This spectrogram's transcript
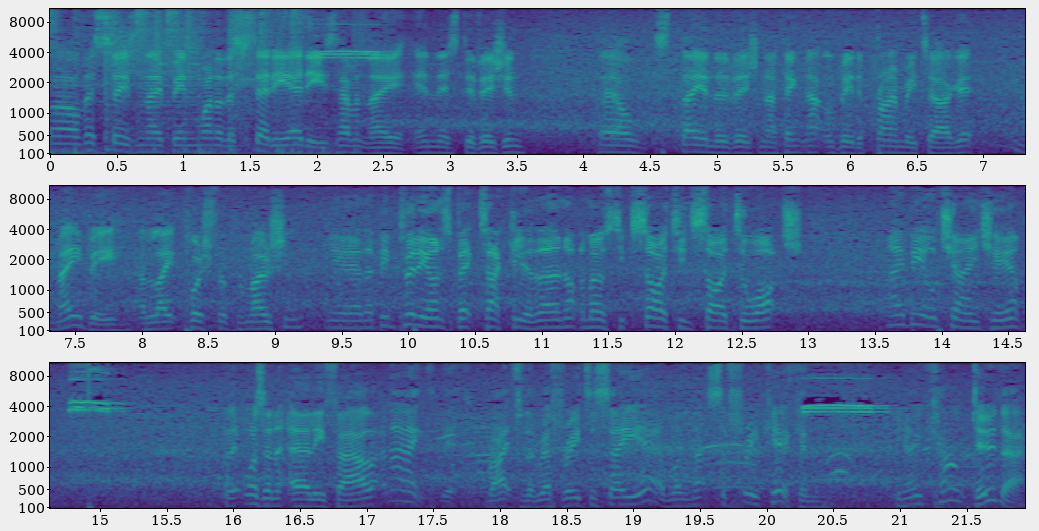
Well, this season they've been one of the steady eddies, haven't they, in this division? They'll stay in the division, I think that'll be the primary target. Maybe a late push for promotion. Yeah, they've been pretty unspectacular, though. Not the most exciting side to watch. Maybe it'll change here. Well, it was an early foul, and I think it's right for the referee to say, yeah, well, that's a free kick, and, you know, you can't do that.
